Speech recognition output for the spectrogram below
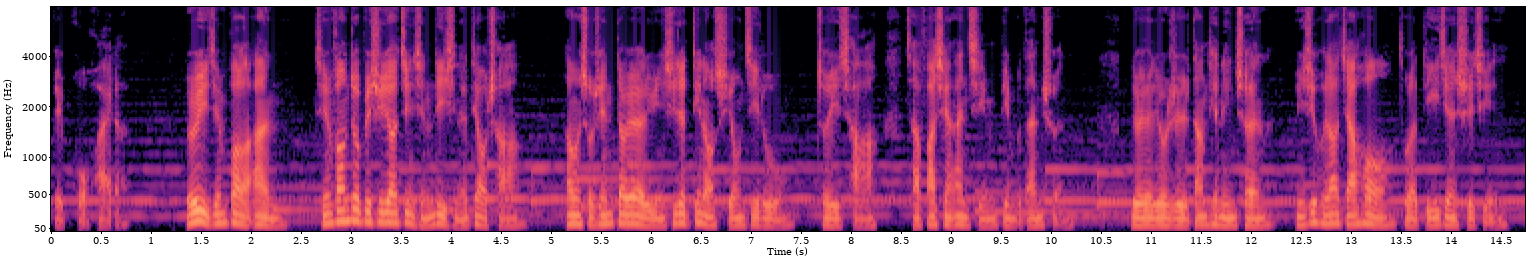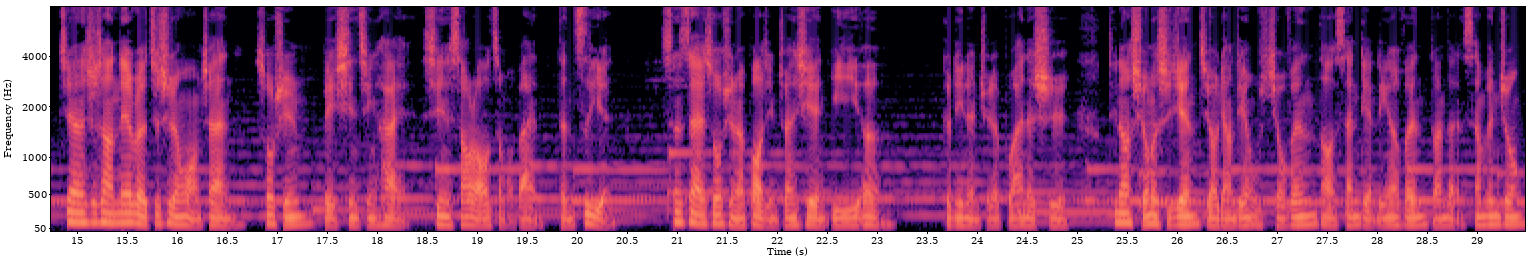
被破坏了。由于已经报了案，警方就必须要进行例行的调查。他们首先调阅了允熙的电脑使用记录，这一查才发现案情并不单纯。六月六日当天凌晨，允熙回到家后做的第一件事情，竟然是上 Naver 知识人网站搜寻“被性侵害、性骚扰怎么办”等字眼。甚至还搜寻了报警专线一一二。更令人觉得不安的是，电脑使用的时间只有两点五十九分到三点零二分，短短三分钟，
